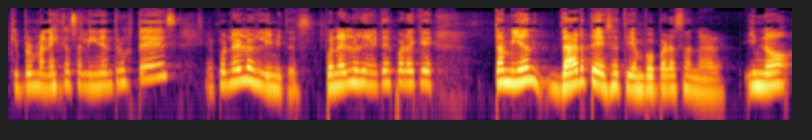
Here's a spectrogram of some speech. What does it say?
que permanezca esa línea entre ustedes. Poner los límites. Poner los límites para que también darte ese tiempo para sanar y no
